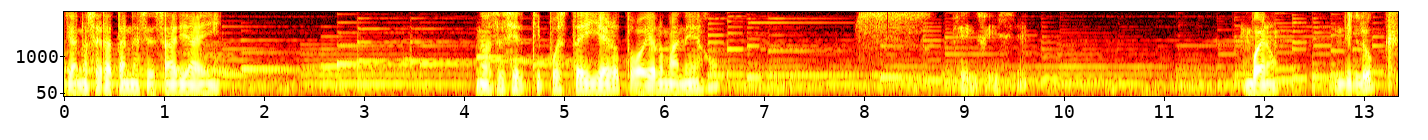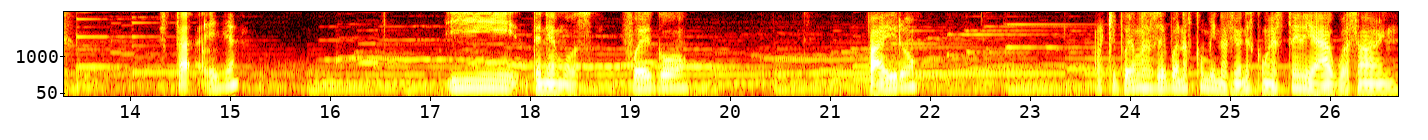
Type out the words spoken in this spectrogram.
ya no será tan necesaria ahí. No sé si el tipo este de hielo todavía lo manejo. Qué difícil. Bueno, Look está ella. Y tenemos fuego, pyro. Aquí podemos hacer buenas combinaciones con este de agua, ¿saben?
